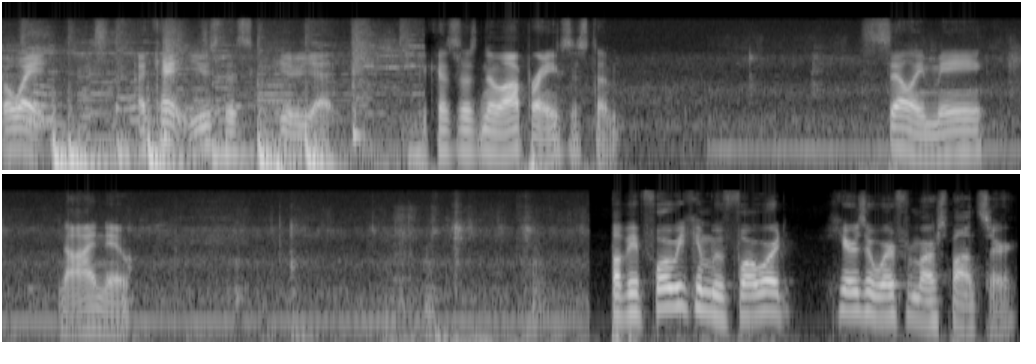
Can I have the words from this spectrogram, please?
But wait, I can't use this computer yet, because there's no operating system. Silly me. No, I knew. But before we can move forward, here's a word from our sponsor.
